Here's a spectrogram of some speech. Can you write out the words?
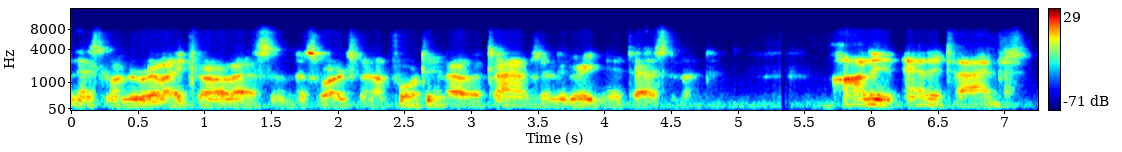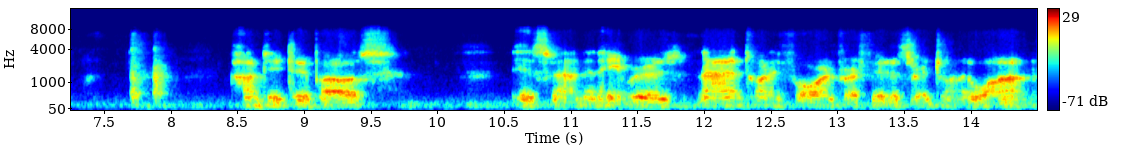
and that's going to relate to our lesson. This word's found 14 other times in the Greek New Testament. Anti, antitypes, antitupos, is found in Hebrews 9:24 and 1 Peter 3:21.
